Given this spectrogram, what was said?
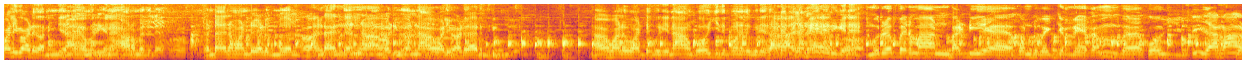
வழிபாடு தான் இங்க நாக ஆரம்பத்துல. ரெண்டாயிரம் ஆண்டுகளுக்கு முதல் ரெண்டாயிரத்தி நாக வழிபாடு தான் இருந்திருக்கு. நாக வழிபாட்டுக்குரிய நான் கோவிச்சுட்டு போனதுக்குரிய தடவை மேல இருக்கிறேன் முருகப்பெருமான் பண்டிகை கொண்டு வைக்கிற நேரம் கோவிச்சுட்டு இதெல்லாம்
